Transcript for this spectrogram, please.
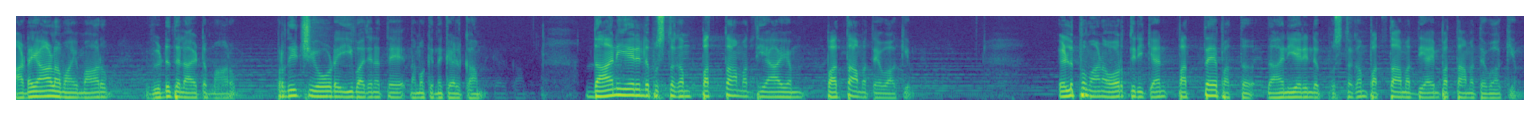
അടയാളമായി മാറും. വിടുതലായിട്ട് മാറും. പ്രതീക്ഷയോടെ ഈ വചനത്തെ നമുക്കിന്ന് കേൾക്കാം. ദാനിയേലിന്റെ പുസ്തകം പത്താം അധ്യായം പത്താമത്തെ വാക്യം. എളുപ്പമാണ് ഓർത്തിരിക്കാൻ പത്ത് പത്ത് ദാനിയേലിന്റെ പുസ്തകം പത്താം അധ്യായം പത്താമത്തെ വാക്യം.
